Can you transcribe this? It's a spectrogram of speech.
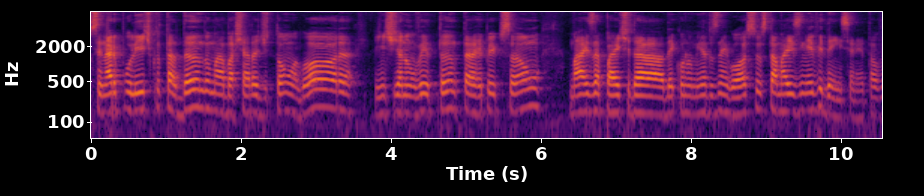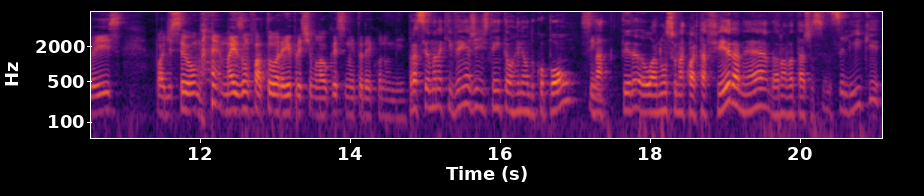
o cenário político está dando uma baixada de tom agora, a gente já não vê tanta repercussão, mas a parte da, da economia dos negócios está mais em evidência, né? Talvez pode ser um, mais um fator aí para estimular o crescimento da economia. Para a semana que vem a gente tem então a reunião do Copom, na, ter, o anúncio na quarta-feira, né, da nova taxa Selic.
